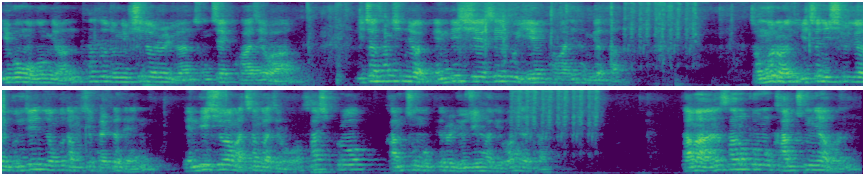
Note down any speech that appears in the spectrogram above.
2050년 탄소 중립 실현을 위한 정책 과제와 2030년 MDC의 세부 이행 방안이 담겼다. 정부는 2021년 문재인 정부 당시 발표된 MDC와 마찬가지로 40% 감축 목표를 유지하기로 하였다. 다만 산업부문 감축량은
